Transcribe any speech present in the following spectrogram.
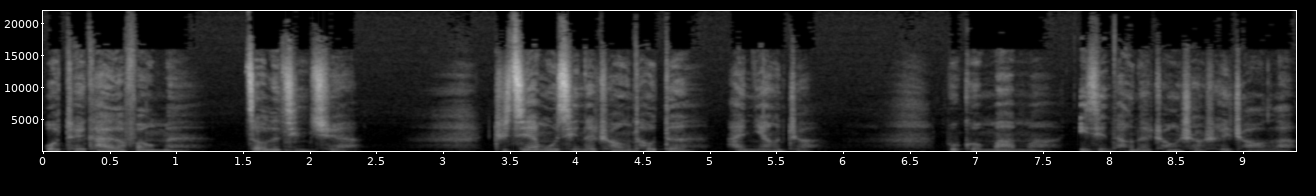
我推开了房门，走了进去，只见母亲的床头灯还亮着，不过妈妈已经躺在床上睡着了，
